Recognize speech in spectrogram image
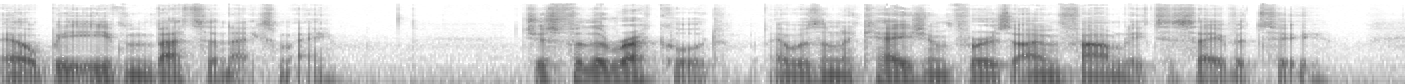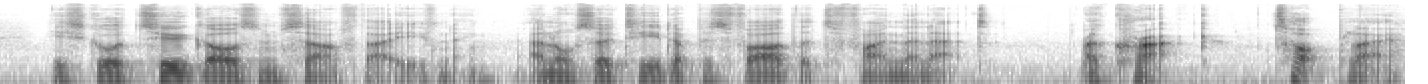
it'll be even better next May. Just for the record, it was an occasion for his own family to save a two. He scored two goals himself that evening, and also teed up his father to find the net. A crack, top player,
